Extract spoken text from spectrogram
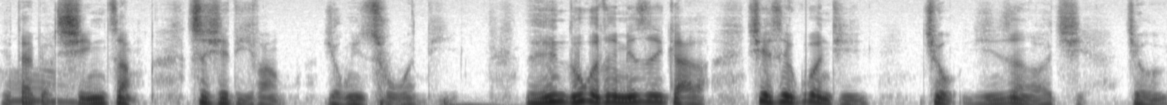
也代表心脏这些地方。容易出问题。人如果这个名字一改了，这些问题就迎刃而解，就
